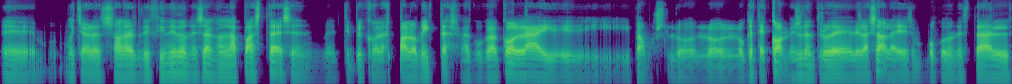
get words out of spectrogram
eh, muchas salas de cine donde sacan la pasta es el típico las palomitas, la Coca-Cola y, vamos, lo, lo, que te comes dentro de, la sala. Es un poco donde está el,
